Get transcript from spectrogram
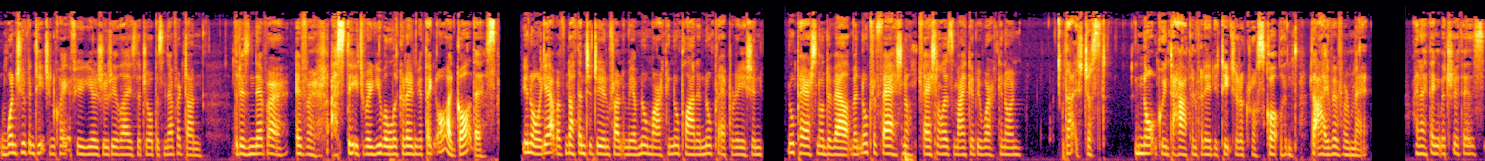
once you've been teaching quite a few years, you realise the job is never done. There is never, ever a stage where you will look around and you think, oh, I got this. You know, yeah, I've nothing to do in front of me. I've no marking, no planning, no preparation, no personal development, no professional professionalism I could be working on. That is just not going to happen for any teacher across Scotland that I've ever met. And I think the truth is,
